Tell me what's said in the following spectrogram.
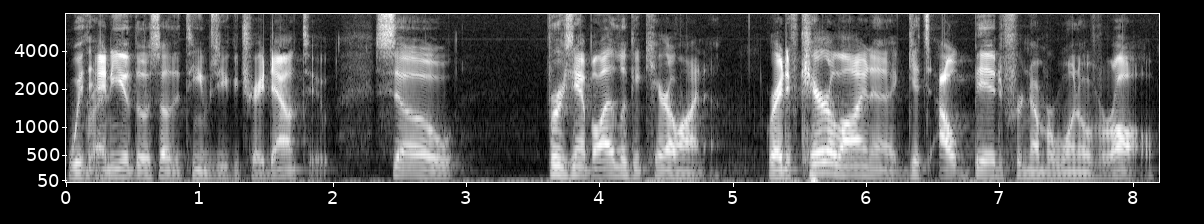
with any of those other teams you could trade down to. So, for example, I look at Carolina, right? If Carolina gets outbid for number one overall,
